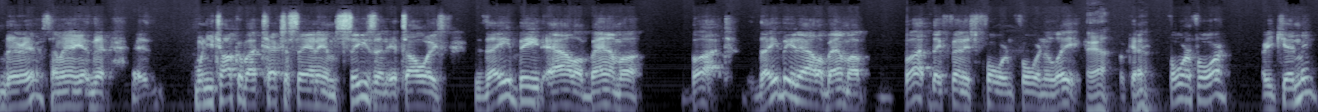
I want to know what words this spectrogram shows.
There is. I mean, when you talk about Texas A&M season, it's always they beat Alabama, but they beat Alabama, but they finished four and four in the league. Yeah. Okay. Yeah. Four and four. Are you kidding me?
